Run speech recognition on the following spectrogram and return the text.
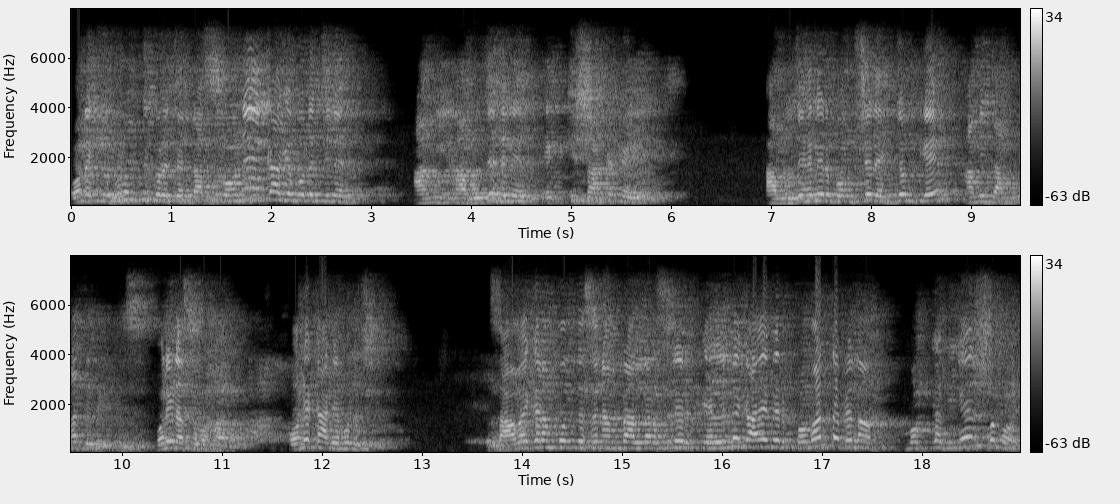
অনেকে উপলব্ধি করেছেন, রাসুল অনেক আগে বলেছিলেন, আমি আবু জেহেলের একটি শাখাকে, আবু জেহেলের বংশের একজনকে আমি জান্নাতে দেখতেছি। বলি না সোহার অনেক আগে বলেছিল সাহাবাই কারাম বলতেছেন, আমরা আল্লাহ রাসুলের এলমে গায়েবের প্রমাণটা পেলাম মক্কা দিনের সময়।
